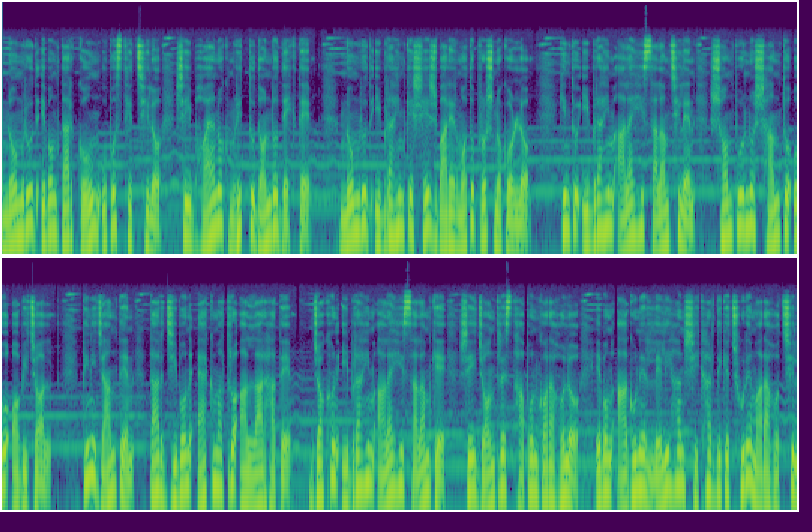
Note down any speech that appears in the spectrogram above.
নমরুদ এবং তার কৌম উপস্থিত ছিল সেই ভয়ানক মৃত্যুদণ্ড দেখতে। নমরুদ ইব্রাহিমকে শেষবারের মতো প্রশ্ন করল, কিন্তু ইব্রাহিম আলাইহিস সালাম ছিলেন সম্পূর্ণ শান্ত ও অবিচল। তিনি জানতেন তার জীবন একমাত্র আল্লাহর হাতে। যখন ইব্রাহিম আলাইহিস সালামকে সেই যন্ত্রে স্থাপন করা হল এবং আগুনের লেলিহান শিখার দিকে ছুঁড়ে মারা হচ্ছিল,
